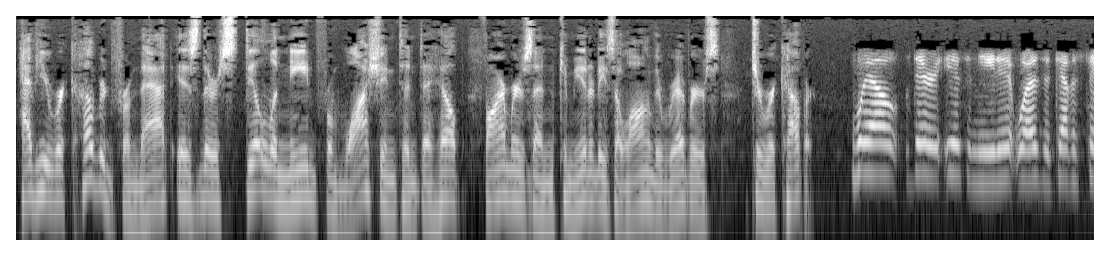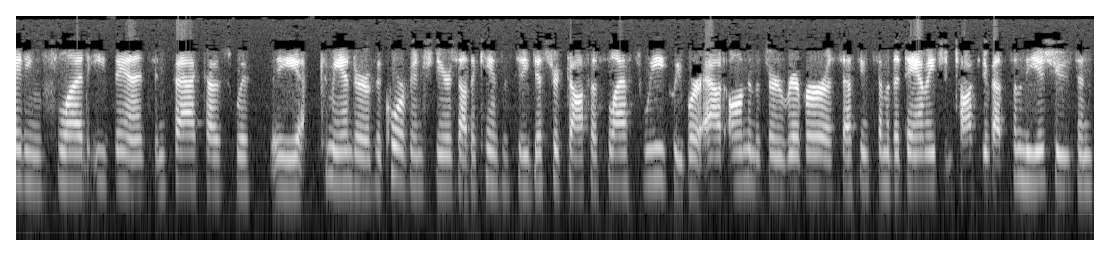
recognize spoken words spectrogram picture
Have you recovered from that? Is there still a need from Washington to help farmers and communities along the rivers to recover? Well, there is a need. It was a devastating flood event. In fact, I was with the commander of the Corps of Engineers out of the Kansas City District Office last week. We were out on the Missouri River assessing some of the damage and talking about some of the issues. And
